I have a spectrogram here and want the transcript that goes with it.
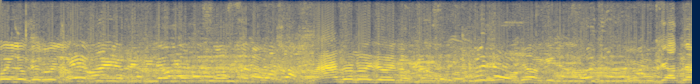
ওই লোকের ওই লোক। মুখে আপনার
